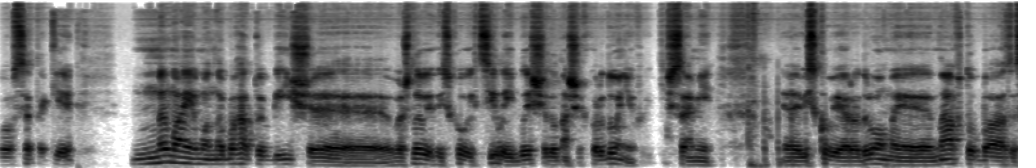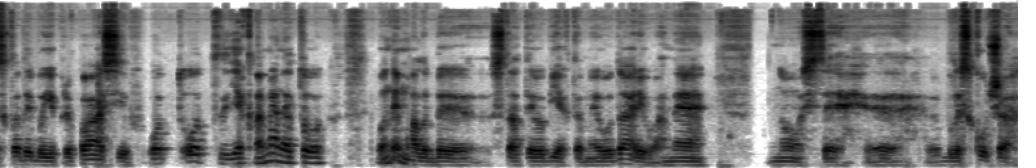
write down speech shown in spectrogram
Бо все-таки ми маємо набагато більше важливих військових цілей ближче до наших кордонів. Ті ж самі е, військові аеродроми, нафтобази, склади боєприпасів. От, от як на мене, то вони мали би стати об'єктами ударів, а не ну, ось це е, блискуча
